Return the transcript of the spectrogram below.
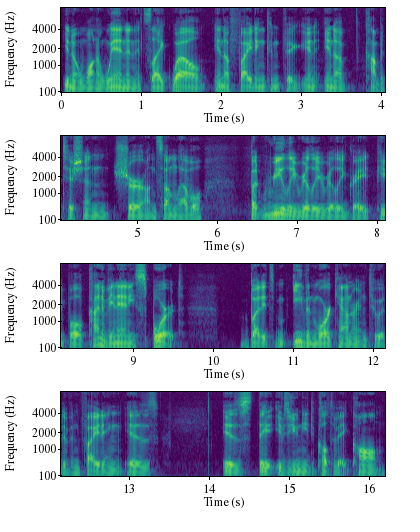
you know want to win, and it's like well, in a fighting config in in a competition, sure on some level, but really, really, really great people, kind of in any sport, but it's even more counterintuitive in fighting is is they is you need to cultivate calm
